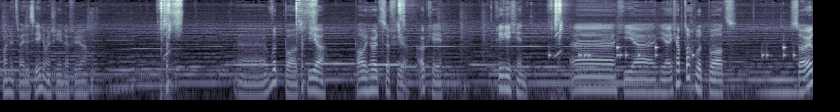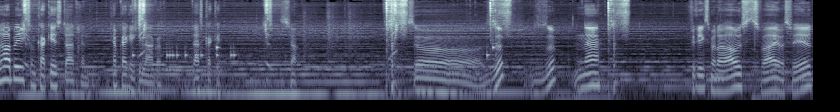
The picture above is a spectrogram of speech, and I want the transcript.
Ich brauche eine zweite Sägemaschine dafür. Äh, Woodboard. Hier. Brauche ich Holz dafür. Okay. Kriege ich hin. Äh, hier, hier. Ich habe doch Woodboards. Säul habe ich und Kacke ist da drin. Ich habe Kacke gelagert. Da ist Kacke. So. So. Zup. Zup. Na. Wie kriegst du mir da raus? Zwei. Was fehlt?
